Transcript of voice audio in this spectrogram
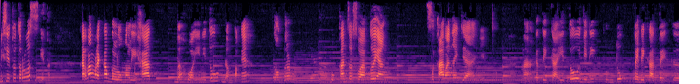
Di situ terus gitu. Karena mereka belum melihat bahwa ini tuh dampaknya long term. Iya. bukan sesuatu yang sekarang aja gitu. Nah ketika itu jadi untuk PDKT ke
